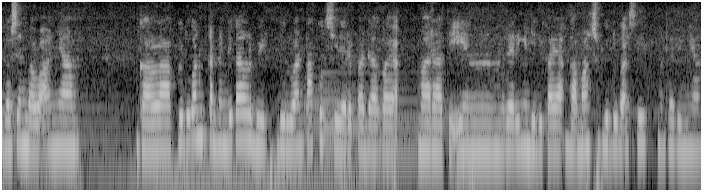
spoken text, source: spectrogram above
dosen bawaannya galak gitu kan kadang kita lebih duluan takut sih daripada kayak merhatiin materinya jadi kayak nggak masuk gitu gak sih materinya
